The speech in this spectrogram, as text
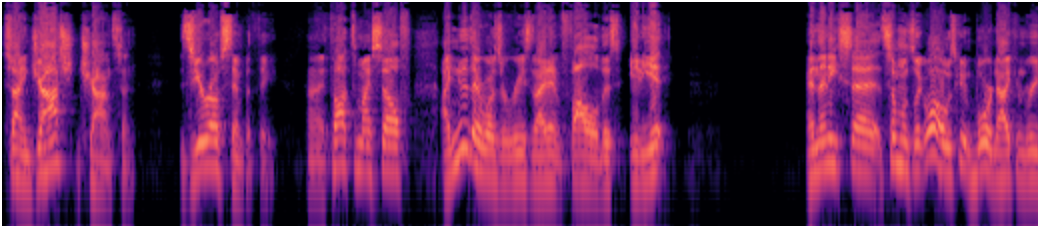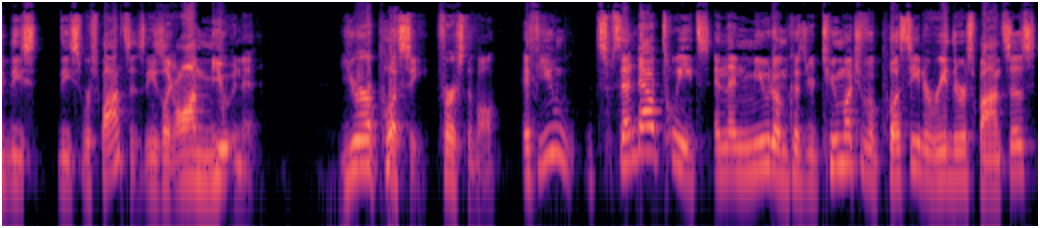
signed Josh Johnson. Zero sympathy. And I thought to myself, I knew there was a reason I didn't follow this idiot. And then he said, someone's like, "Oh, I was getting bored. Now I can read these these responses." And he's like, "Oh, I'm muting it." You're a pussy. First of all, if you send out tweets and then mute them because you're too much of a pussy to read the responses,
